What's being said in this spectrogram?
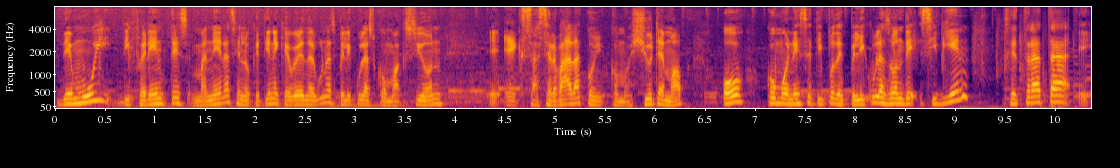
de muy diferentes maneras en lo que tiene que ver en algunas películas como acción eh, exacerbada como Shoot 'em Up o como en ese tipo de películas donde si bien se trata eh,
